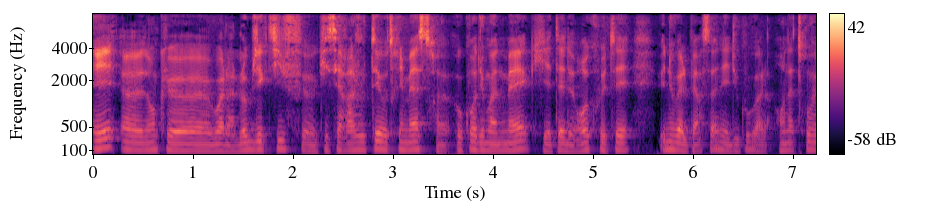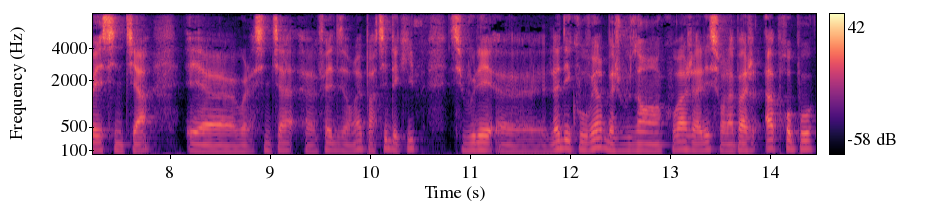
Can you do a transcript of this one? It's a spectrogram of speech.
Et euh, donc euh, voilà, l'objectif euh, qui s'est rajouté au trimestre au cours du mois de mai, qui était de recruter une nouvelle personne. Et du coup, voilà, on a trouvé Cynthia. Et voilà, Cynthia fait désormais partie de l'équipe. Si vous voulez la découvrir, bah, je vous encourage à aller sur la page à propos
